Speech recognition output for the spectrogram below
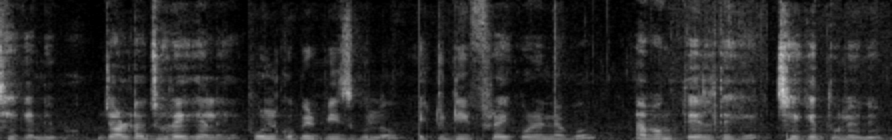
ছেঁকে নেব। জলটা ঝরে গেলে ফুলকপির পিসগুলো একটু ডিপ ফ্রাই করে নেব এবং তেল থেকে ছেঁকে তুলে নেব।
